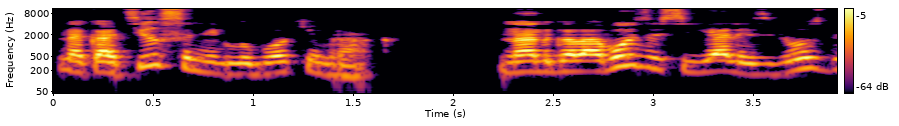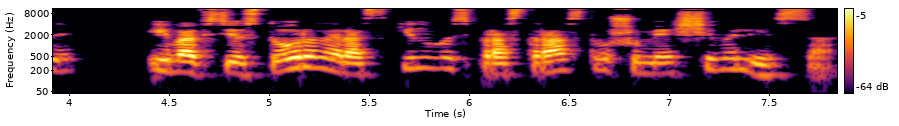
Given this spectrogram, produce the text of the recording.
накатился неглубокий мрак. Над головой засияли звезды, и во все стороны раскинулось пространство шумящего леса,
